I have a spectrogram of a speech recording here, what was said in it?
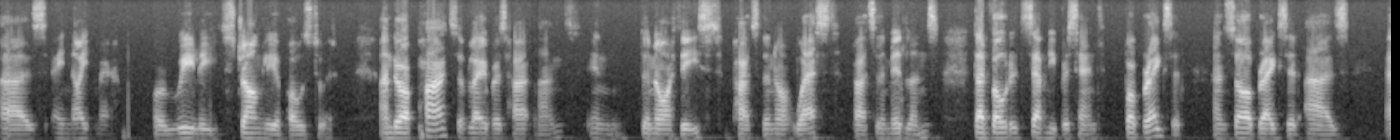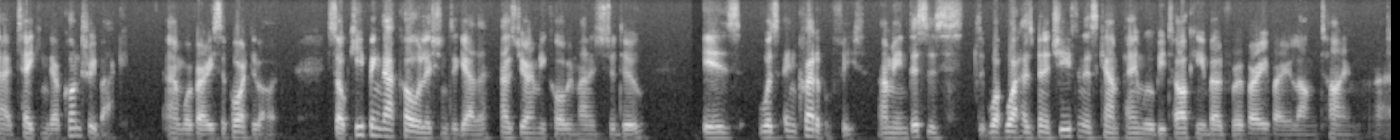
as a nightmare or really strongly opposed to it. And there are parts of Labour's heartland in the northeast, parts of the northwest, parts of the Midlands that voted 70% for Brexit and saw Brexit as uh, taking their country back and were very supportive of it. So keeping that coalition together, as Jeremy Corbyn managed to do, is was incredible feat. I mean, this is what what has been achieved in this campaign. We'll be talking about for a very very long time, uh,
